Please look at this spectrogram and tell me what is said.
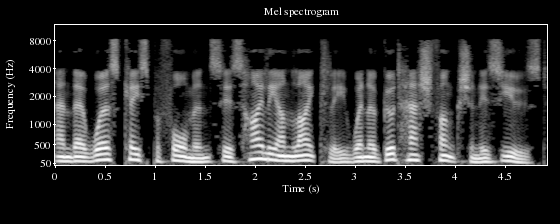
and their worst-case performance is highly unlikely when a good hash function is used.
